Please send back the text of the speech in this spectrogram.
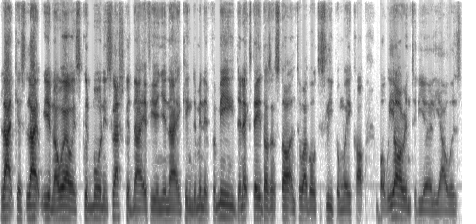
Like it's like you know, well, it's good morning slash good night if you're in United Kingdom. In it for me, the next day doesn't start until I go to sleep and wake up. But we are into the early hours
